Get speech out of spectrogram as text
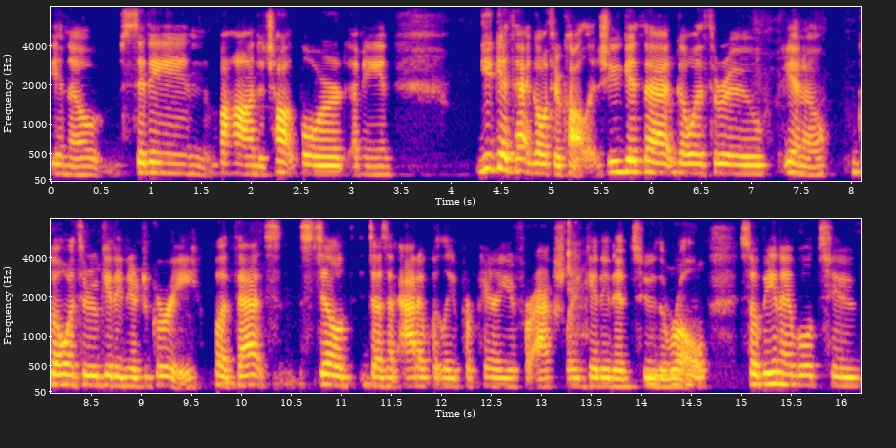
you know, sitting behind a chalkboard, I mean, you get that going through college. You get that going through, you know, going through getting your degree, but that still doesn't adequately prepare you for actually getting into the mm-hmm. role. So being able to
